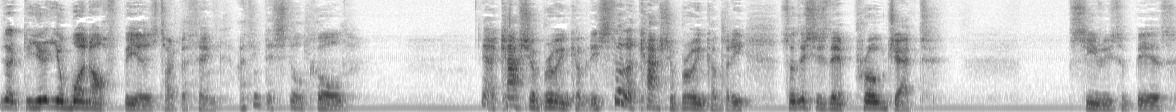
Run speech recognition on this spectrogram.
like your, your one-off beers type of thing. I think they're still called yeah, Akasha Brewing Company. It's still Akasha Brewing Company. So this is their project series of beers.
